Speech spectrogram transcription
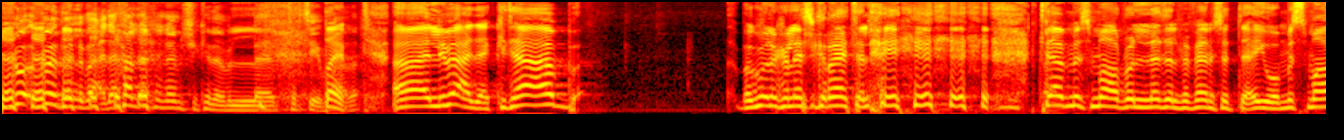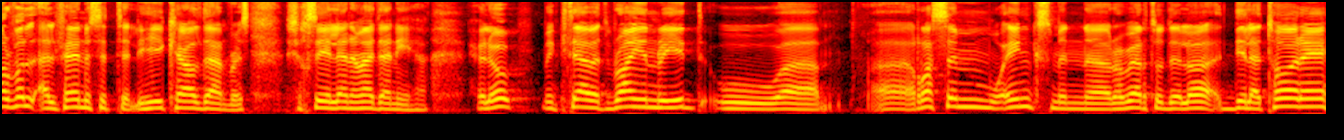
آه، قول اللي بعده. خلينا إحنا نمشي كذا بالترتيب طيب. آه اللي بعده كتاب بقول لكم ليش قريت الحين. كتاب مس مارفل اللي نزل في 2006 أيوه مس مارفل 2006 اللي هي كارول دانفرز الشخصيه اللي أنا ما دانيها. حلو؟ من كتابة براين ريد و آه، رسم و inks من روبرتو ديلا- توري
